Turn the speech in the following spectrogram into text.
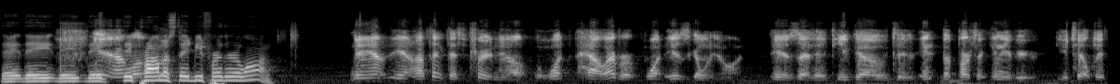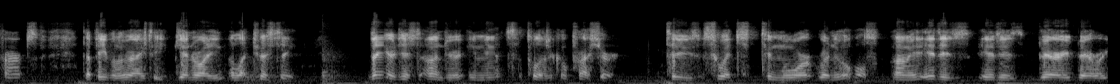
They they they they, Yeah, they well, promised they'd be further along. Yeah, yeah, I think that's true. Now, what, however, what is going on is that if you go to virtually any of your utility firms, the people who are actually generating electricity, they are just under immense political pressure to switch to more renewables. I mean, it is it is very very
